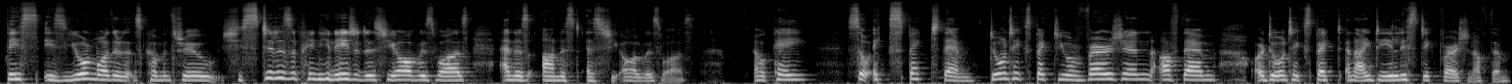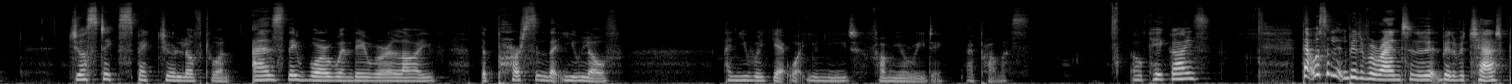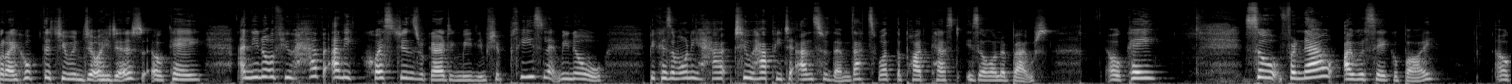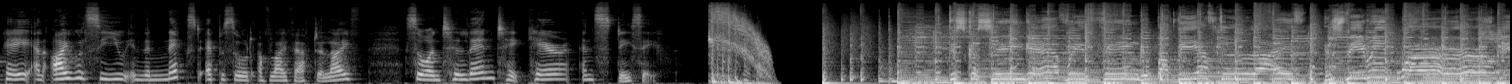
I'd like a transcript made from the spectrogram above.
this is your mother that's coming through. She's still as opinionated as she always was and as honest as she always was. Okay? So expect them. Don't expect your version of them or don't expect an idealistic version of them. Just expect your loved one as they were when they were alive, the person that you love, and you will get what you need from your reading. I promise. Okay, guys. That was a little bit of a rant and a little bit of a chat, but I hope that you enjoyed it. Okay. And you know, if you have any questions regarding mediumship, please let me know because I'm only ha- too happy to answer them. That's what the podcast is all about. Okay? So for now, I will say goodbye. Okay? And I will see you in the next episode of Life After Life. So until then, take care and stay safe. Discussing everything about the afterlife and spirit world.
